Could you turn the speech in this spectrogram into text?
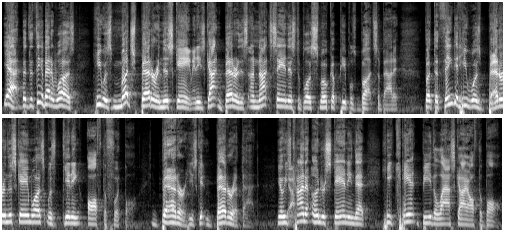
yeah, but the thing about it was he was much better in this game, and he's gotten better. at This I'm not saying this to blow smoke up people's butts about it, but the thing that he was better in this game was was getting off the football. Better, he's getting better at that. You know, he's Yeah. kind of understanding that he can't be the last guy off the ball.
